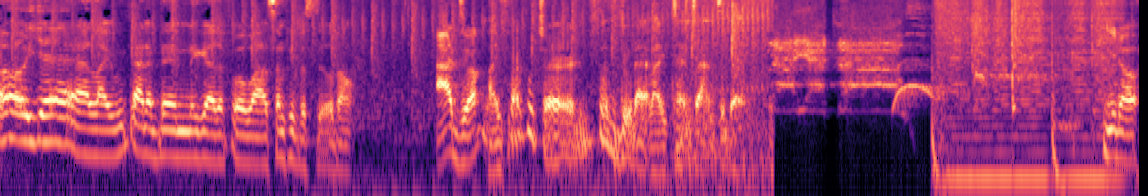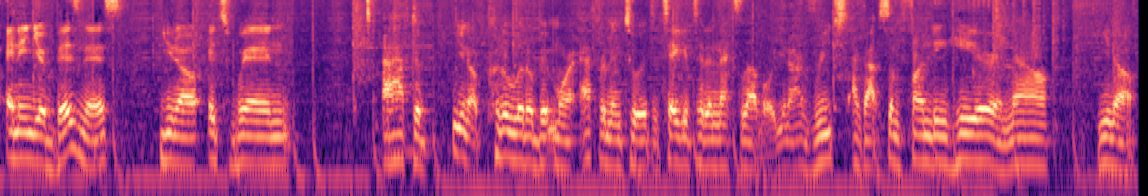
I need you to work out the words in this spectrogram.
oh yeah, like we kind of been together for a while. Some people still don't. I do. I'm like, fuck you heard. You supposed to do that like ten times a day. You know, and in your business, you know, it's when I have to, you know, put a little bit more effort into it to take it to the next level. You know, I've reached, I got some funding here, and now, you know,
